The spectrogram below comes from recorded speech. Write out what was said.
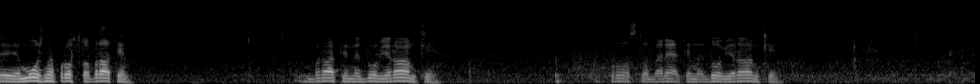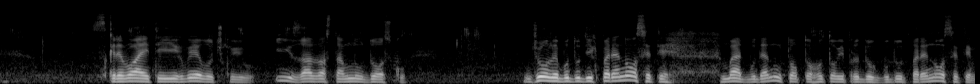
Е, можна просто брати, брати медові рамки. Просто берете медові рамки, скриваєте їх вилучкою і за заставну доску. Бджоли будуть їх переносити, мед буде, ну тобто готовий продукт будуть переносити.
